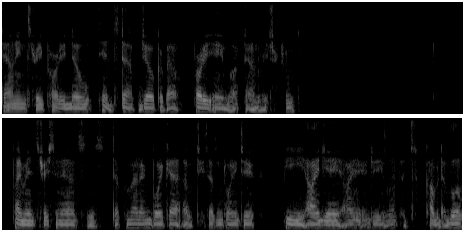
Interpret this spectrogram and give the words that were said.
Downing, Street Party No 10 step joke about party aim lockdown restrictions. Prime Administration announces diplomatic boycott of 2022 BIJING Olympics. Comment down below.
